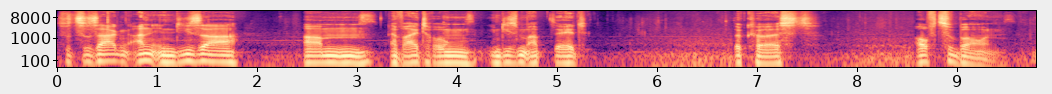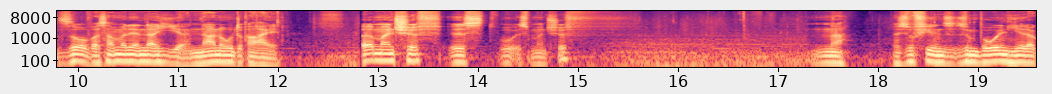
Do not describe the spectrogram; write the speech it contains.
sozusagen an, in dieser ähm, Erweiterung, in diesem Update The Cursed aufzubauen. So, was haben wir denn da hier? Nano 3. Äh, mein Schiff ist... Wo ist mein Schiff? Na, bei so vielen Symbolen hier, da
